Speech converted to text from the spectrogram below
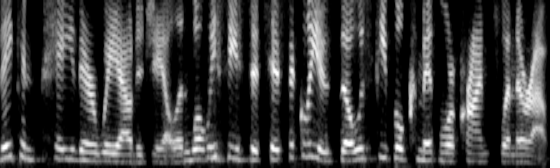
they can pay their way out of jail. And what we see statistically is those people commit more crimes when they're out.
